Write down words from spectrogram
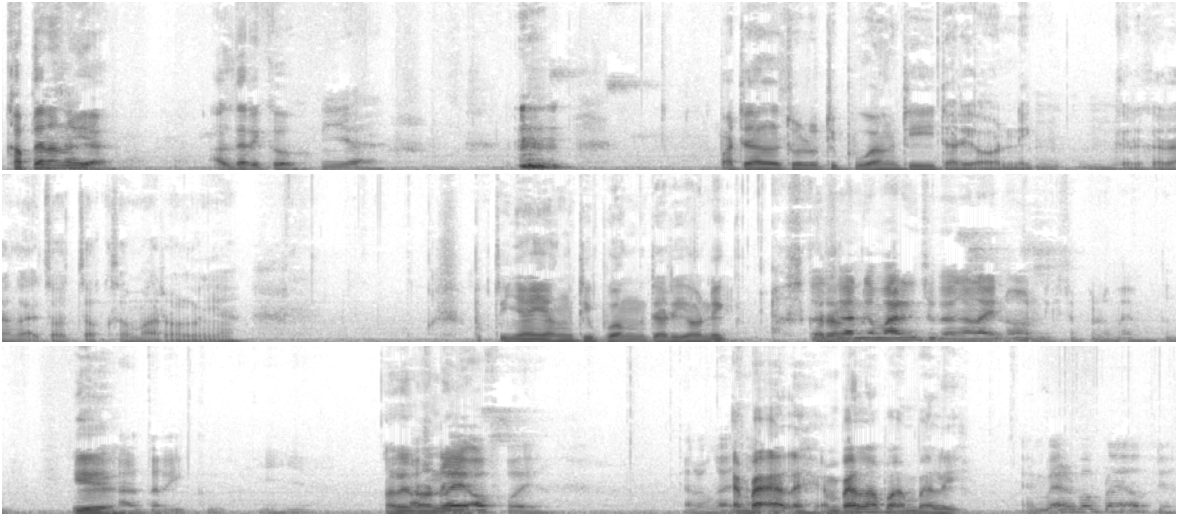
kapten. anu ya? Alter ego? Iya. Padahal dulu dibuang di dari Onyx gara-gara nggak cocok sama role-nya. Buktinya yang dibuang dari Onyx Terus sekarang kan kemarin juga ngalahin Onyx sebelum M2 iya. Alter ego iya. Pas Onyx playoff ya kalau nggak. MPL eh MPL apa MPLI MPL apa playoff ya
